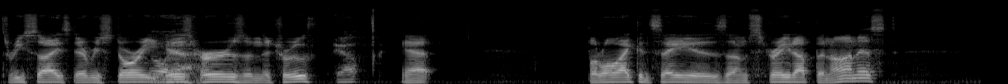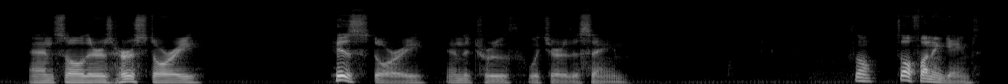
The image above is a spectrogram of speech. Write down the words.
three sides to every story Oh, his, yeah. hers, and the truth. Yeah. Yeah. But all I can say is I'm straight up and honest. And so there's her story, his story, and the truth, which are the same. So it's all fun and games.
